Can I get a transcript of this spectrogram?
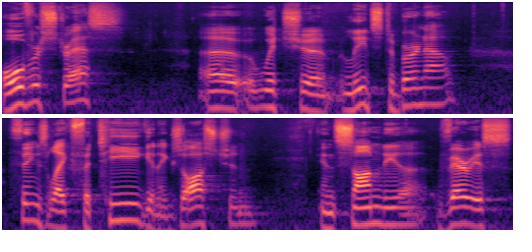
overstress uh, which uh, leads to burnout. Things like fatigue and exhaustion, insomnia, various,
